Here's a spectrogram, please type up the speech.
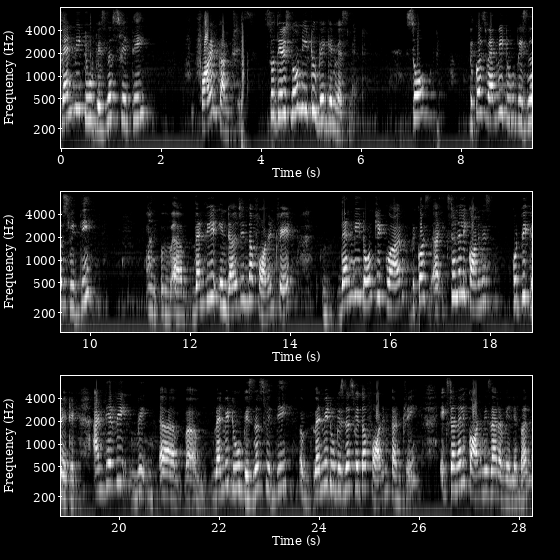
when we do business with the foreign countries, so there is no need to big investment. So because when we do business with the when we indulge in the foreign trade then we don't require because uh, external economies could be created. And there we, we uh, uh, when we do business with the uh, when we do business with a foreign country external economies are available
